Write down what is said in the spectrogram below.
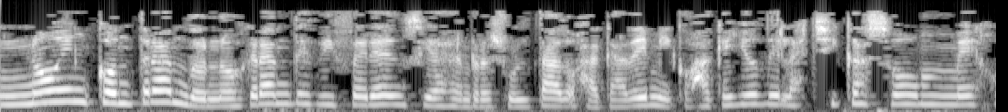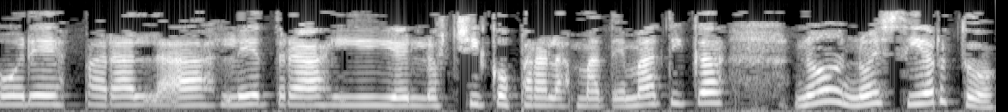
no encontrándonos grandes diferencias en resultados académicos, aquellos de las chicas son mejores para las letras y eh, los chicos para las matemáticas. No, no es cierto.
